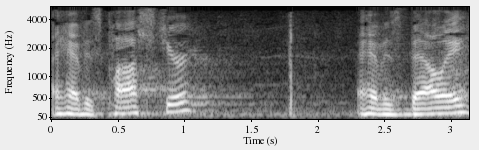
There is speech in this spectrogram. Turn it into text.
I have his posture, I have his belly,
